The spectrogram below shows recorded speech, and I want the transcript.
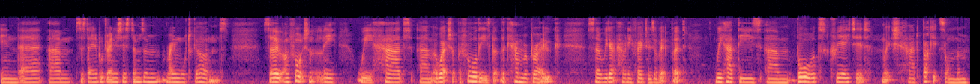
in their um, sustainable drainage systems and rainwater gardens. So unfortunately we had um, a workshop before these but the camera broke so we don't have any photos of it but we had these um, boards created which had buckets on them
